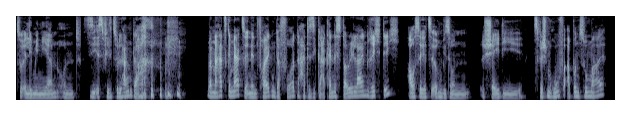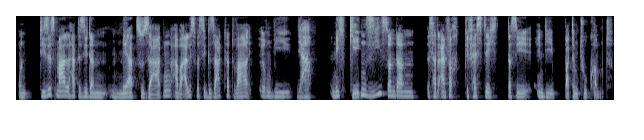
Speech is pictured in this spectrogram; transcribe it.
zu eliminieren? Und sie ist viel zu lang da. Weil man hat es gemerkt, so in den Folgen davor, da hatte sie gar keine Storyline richtig, außer jetzt irgendwie so ein shady Zwischenruf ab und zu mal. Und dieses Mal hatte sie dann mehr zu sagen, aber alles, was sie gesagt hat, war irgendwie, ja, nicht gegen sie, sondern es hat einfach gefestigt, dass sie in die Bottom Two kommt.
